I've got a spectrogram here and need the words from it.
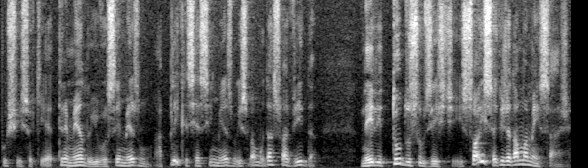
Puxa, isso aqui é tremendo e você mesmo aplica-se a si mesmo, isso vai mudar a sua vida. Nele tudo subsiste. E só isso aqui já dá uma mensagem.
